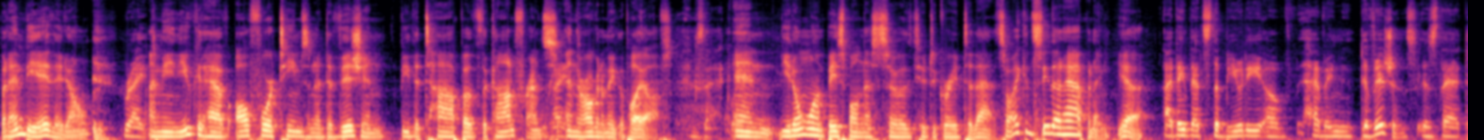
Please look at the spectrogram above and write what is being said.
but NBA they don't. right. I mean, you could have all four teams in a division be the top of the conference, Right. and they're all going to make the playoffs. exactly. And you don't want baseball necessarily to degrade to that. So I can see that happening. Yeah. I think that's the beauty of having divisions is that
